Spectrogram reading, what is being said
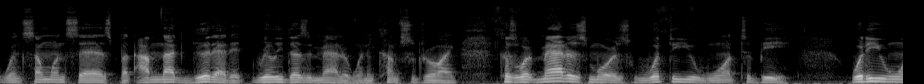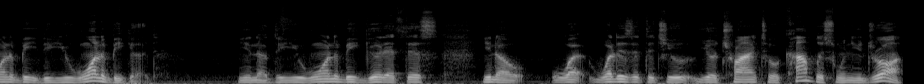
when someone says but I'm not good at it really doesn't matter when it comes to drawing. Because what matters more is what do you want to be? What do you want to be? Do you want to be good you know, do you want to be good at this? You know, what what is it that you you're trying to accomplish when you draw?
